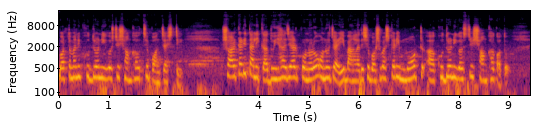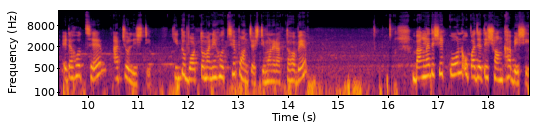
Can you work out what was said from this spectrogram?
বর্তমানে ক্ষুদ্র নিগোষ্ঠীর সংখ্যা হচ্ছে পঞ্চাশটি। সরকারি তালিকা দুই হাজার পনেরো অনুযায়ী বাংলাদেশে বসবাসকারী মোট ক্ষুদ্র নিগোষ্ঠীর সংখ্যা কত? এটা হচ্ছে আটচল্লিশটি কিন্তু বর্তমানে হচ্ছে পঞ্চাশটি মনে রাখতে হবে। বাংলাদেশে কোন উপজাতির সংখ্যা বেশি?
